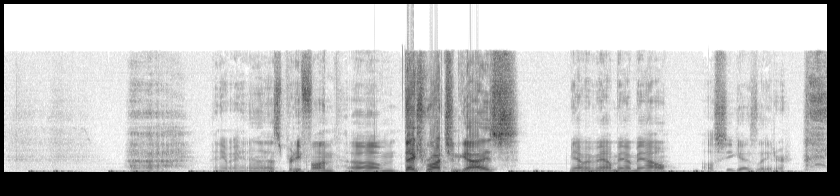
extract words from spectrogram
anyway, yeah, that's pretty fun. Um, thanks for watching, guys. Meow, meow, meow, meow. I'll see you guys later.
